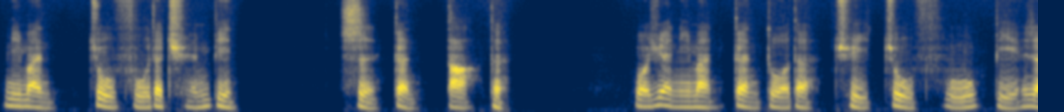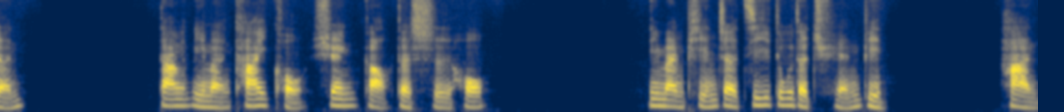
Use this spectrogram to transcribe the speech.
你们祝福的权柄是更大的。我愿你们更多的去祝福别人。当你们开口宣告的时候，你们凭着基督的权柄，和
